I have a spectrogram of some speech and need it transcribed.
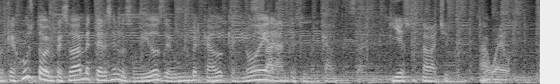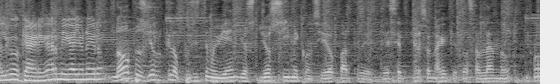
Porque justo empezó a meterse en los oídos de un mercado que no era antes su mercado. Y eso estaba chido. A huevo. ¿Algo que agregar, mi gallo negro? No, pues yo creo que lo pusiste muy bien. Yo, yo sí me considero parte de, de ese personaje que estás hablando, ¿no?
